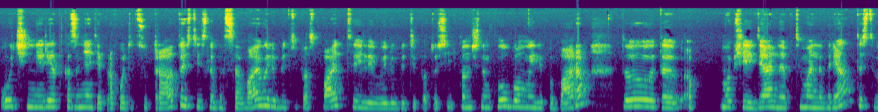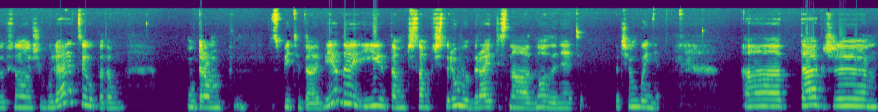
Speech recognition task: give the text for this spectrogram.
очень редко занятия проходят с утра. То есть, если вы сова, и вы любите поспать, или вы любите потусить по ночным клубам или по барам, то это вообще идеальный, оптимальный вариант. То есть вы всю ночь гуляете, вы потом утром спите до обеда и там часам к четырем выбираетесь на одно занятие. Почему бы и нет? А, также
